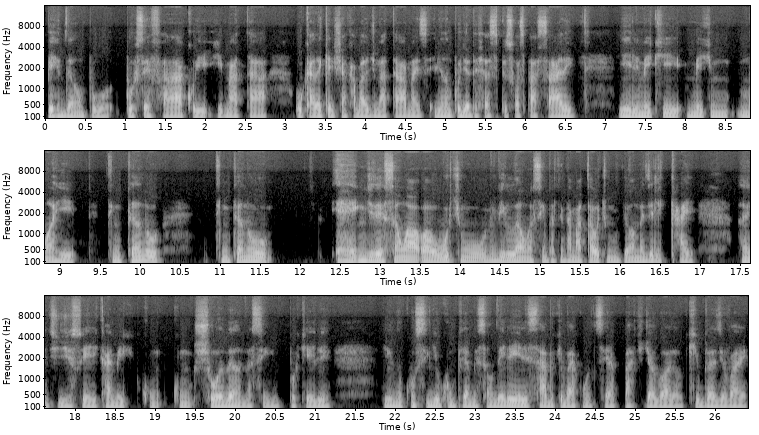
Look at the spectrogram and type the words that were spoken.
perdão por, por ser fraco e, e matar o cara que ele tinha acabado de matar, mas ele não podia deixar essas pessoas passarem, e ele meio que, meio que morre tentando, tentando é, em direção ao, ao, último vilão, assim, para tentar matar o último vilão, mas ele cai antes disso, e ele cai meio que com, com, chorando, assim, porque ele, ele não conseguiu cumprir a missão dele, e ele sabe o que vai acontecer a partir de agora, que o Brasil vai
